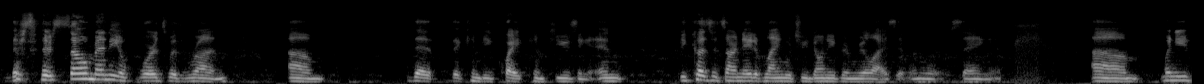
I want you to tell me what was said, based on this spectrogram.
there's there's so many of words with run um, that that can be quite confusing. And because it's our native language, we don't even realize it when we're saying it. Um, when you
